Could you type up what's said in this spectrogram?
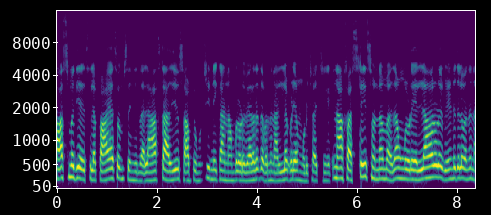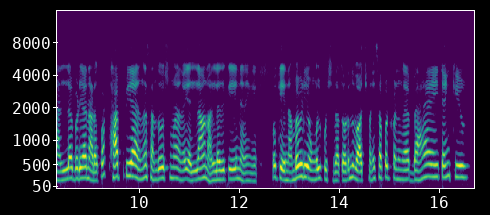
பாஸ்மதி அரிசியில பாயாசம் செஞ்சிருந்தேன். லாஸ்டா அதையும் சாப்பிட்டு முடிச்சு இன்னைக்கு நம்மளோட விரதத்தை வந்து நல்லபடியா முடிச்சாச்சு. நான் ஃபர்ஸ்டே சொன்ன மாதிரிதான் உங்களோட எல்லாரோட வேண்டுதலும் வந்து நல்லபடியா நடக்கும். ஹாப்பியா இருங்க சந்தோஷமா இருங்க எல்லாம் நல்லதுக்கே நினைங்க. ஓகே நம்ம வீடியோ உங்களுக்கு பிடிச்சதா தொடர்ந்து வாட்ச் பண்ணி சப்போர்ட் பண்ணுங்க. Bye thank you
